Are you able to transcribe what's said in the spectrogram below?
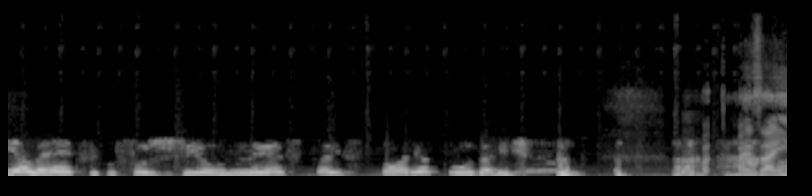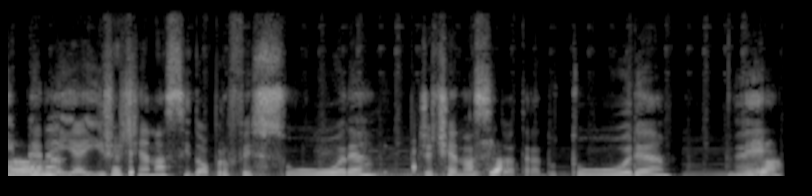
E a Léxico surgiu nessa história toda aí. Mas aí, ah. peraí, aí já tinha nascido a professora, já tinha nascido já. a tradutora, né? Já.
